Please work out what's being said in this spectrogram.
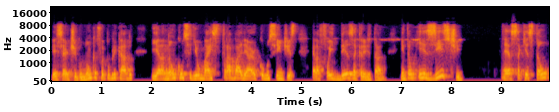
esse artigo nunca foi publicado e ela não conseguiu mais trabalhar como cientista, ela foi desacreditada. Então, existe essa questão.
